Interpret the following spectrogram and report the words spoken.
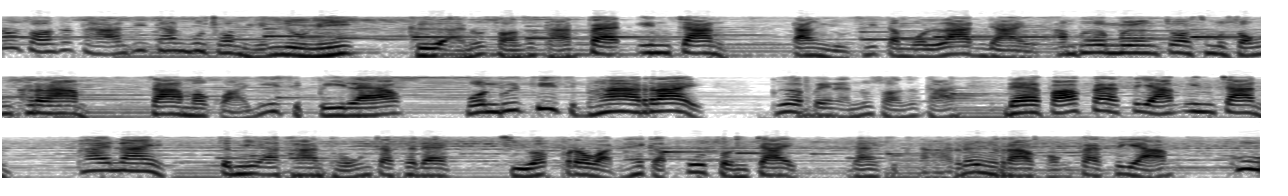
นุสรณ์สถานที่ท่านผู้ชมเห็นอยู่นี้ คืออนุสรณ์สถานแฝดอินจันทร์ตั้งอยู่ที่ตำบลลาดใหญ่อำเภอเมืองจังหวัดสมุทรสงครามสร้างมากว่า 20 ปีแล้ว บนพื้นที่ 15 ไร่ เพื่อเป็นอนุสรณ์สถานแด่ฟ้าแฝดสยามอินจันทร์ภายในจะมีอาคารโถงจัดแสดงชีวประวัติให้กับผู้สนใจ ได้ศึกษาเรื่องราวของแฝดสยาม คู่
